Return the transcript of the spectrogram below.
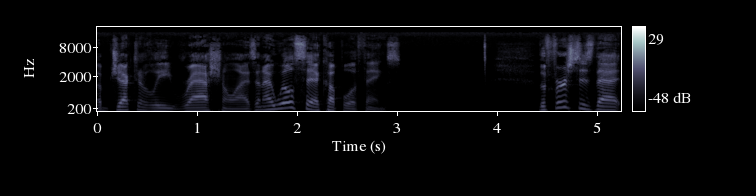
objectively rationalize. And I will say a couple of things. The first is that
